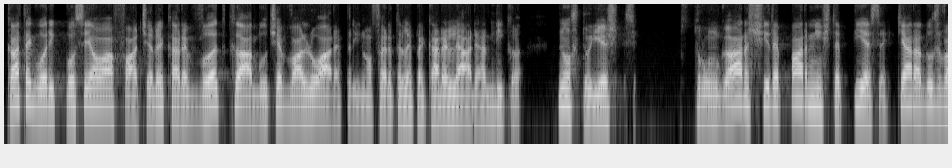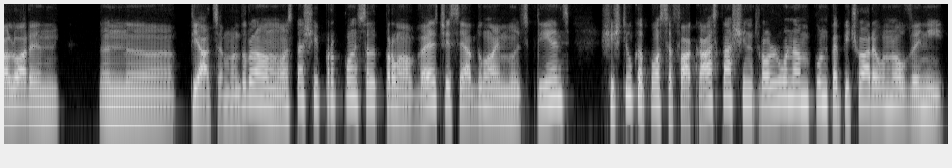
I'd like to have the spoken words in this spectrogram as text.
Categoric pot să iau o afacere care văd că aduce valoare prin ofertele pe care le are, adică, nu știu, ești strungar și repar niște piese, chiar aduci valoare în, în uh, piață. Mă duc la omul ăsta și îi propun să-l promovez și să-i aduc mai mulți clienți și știu că pot să fac asta și într-o lună îmi pun pe picioare un nou venit.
